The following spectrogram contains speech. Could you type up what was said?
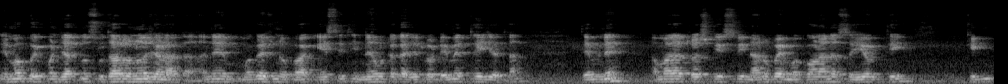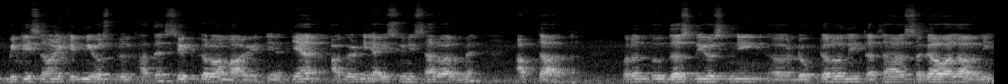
એમાં કોઈ પણ જાતનો સુધારો ન જણાતા અને મગજનો ભાગ એંસીથી નેવું ટકા જેટલો ડેમેજ થઈ જતા તેમને અમારા ટ્રસ્ટી શ્રી નાનુભાઈ મકવાણાના સહયોગથી બીટી સવાણી કિડની હોસ્પિટલ ખાતે શિફ્ટ કરવામાં આવી હતી અને ત્યાં આગળની આઈસીયુની સારવાર અમે આપતા હતા. પરંતુ દસ દિવસની ડૉક્ટરોની તથા સગાવાલાઓની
